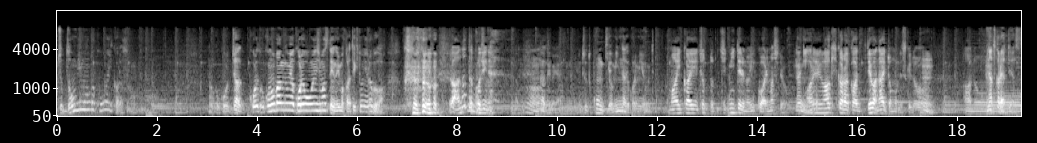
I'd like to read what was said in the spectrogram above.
ちょっとゾンビものが怖いからさなんかこうじゃあこれこの番組はこれを応援しますっていうの今から適当に選ぶわ、あなた個人でうん。なってくれちょっと今期はみんなでこれ見ようみたい毎回ちょっとち見てるの1個ありましたよ。何？あれが秋からかではないと思うんですけど、なうん。あのー夏からやってるやつ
